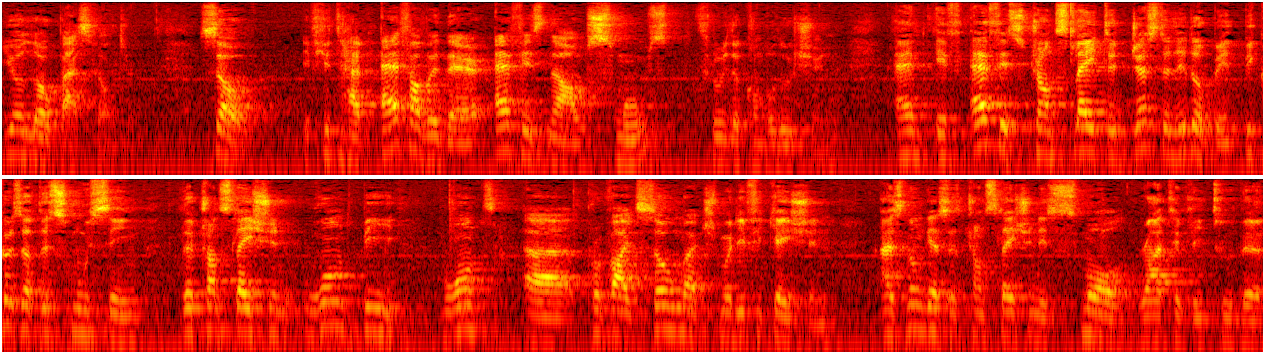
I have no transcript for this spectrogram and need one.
your low-pass filter. So if you have f over there, f is now smoothed through the convolution. And if f is translated just a little bit, because of the smoothing, the translation won't be won't uh, provide so much modification as long as the translation is small relatively to the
